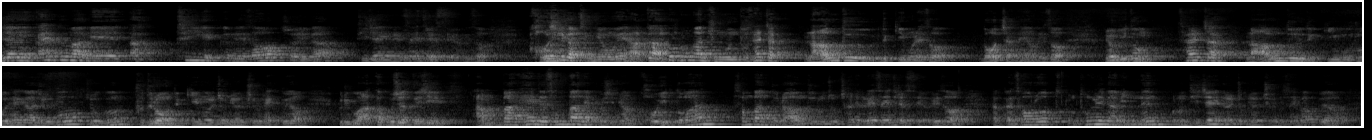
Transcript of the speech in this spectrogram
굉장히 깔끔하게 딱 트이게끔 해서 저희가 디자인을 해서 해드렸어요. 그래서 거실 같은 경우에 아까 현관 중문도 살짝 라운드 느낌을 해서 넣었잖아요. 그래서 여기도 살짝 라운드 느낌으로 해가지고 조금 부드러운 느낌을 좀 연출을 했고요. 그리고 아까 보셨듯이 안방 헤드 선반에 보시면 거기 또한 선반도 라운드로 좀 처리를 해서 해드렸어요. 그래서 약간 서로 좀 통일감 있는 그런 디자인을 좀 연출해서 해봤고요.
